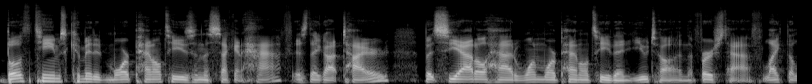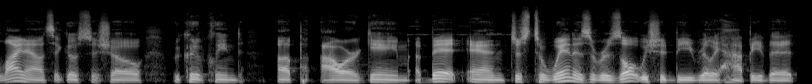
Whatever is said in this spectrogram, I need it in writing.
Both teams committed more penalties in the second half as they got tired, but Seattle had one more penalty than Utah in the first half. Like the lineouts, it goes to show we could have cleaned up our game a bit. And just to win as a result, we should be really happy that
